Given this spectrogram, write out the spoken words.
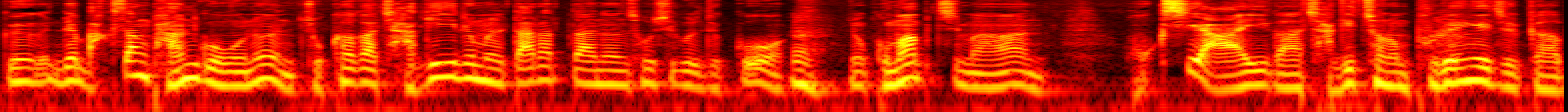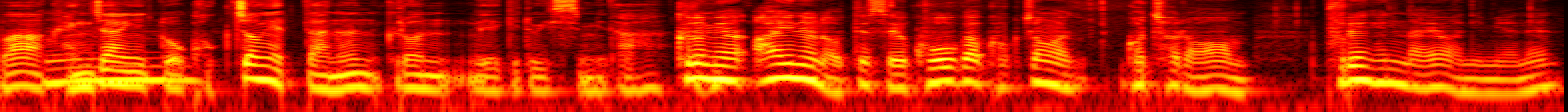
그 근데 막상 반 고흐는 조카가 자기 이름을 따랐다는 소식을 듣고 네. 좀 고맙지만 혹시 아이가 자기처럼 불행해질까봐 굉장히 음. 또 걱정했다는 그런 얘기도 있습니다. 그러면 아이는 어땠어요? 고우가 걱정한 것처럼 불행했나요? 아니면은?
